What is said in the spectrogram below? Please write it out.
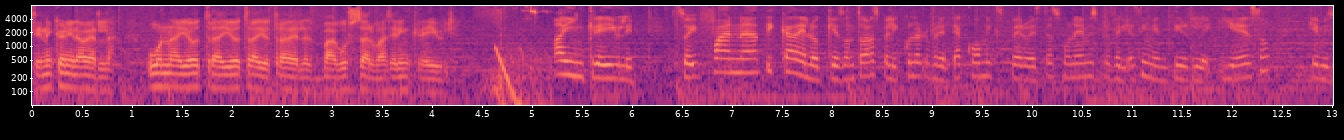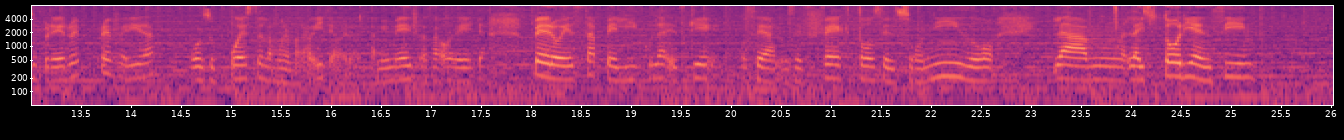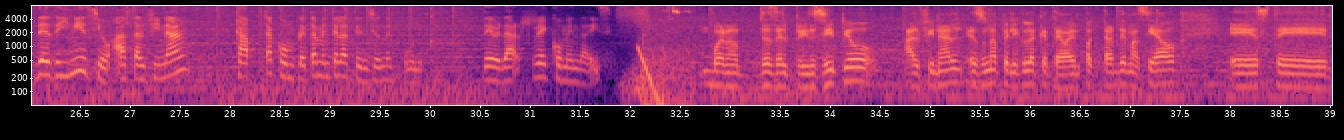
Tienen que venir a verla. Una y otra y otra y otra vez les va a gustar, va a ser increíble. Ay, increíble. Soy fanática de lo que son todas las películas referente a cómics, pero esta es una de mis preferidas sin mentirle. Y eso que mi superhéroe preferida, por supuesto, es la Mujer Maravilla, ¿verdad? También me he disfrazado de ella. Pero esta película es que, o sea, los efectos, el sonido, la, mm, la historia en sí, desde inicio hasta el final, capta completamente la atención del público. De verdad, recomendadísimo. Bueno, desde el principio al final es una película que te va a impactar demasiado. Este,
